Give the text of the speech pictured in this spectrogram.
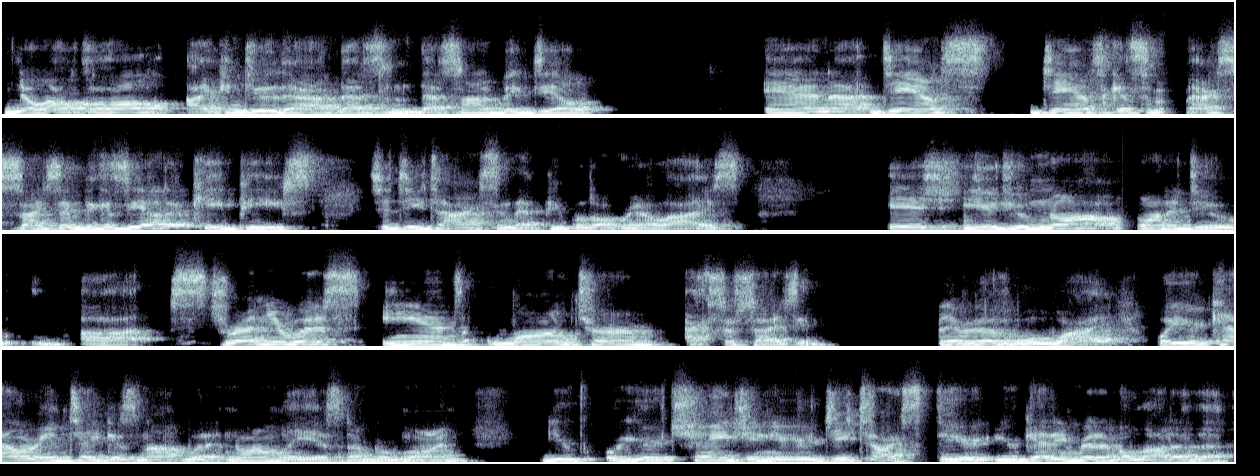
no alcohol. I can do that. That's that's not a big deal. And uh, dance, dance, get some exercise in because the other key piece to detoxing that people don't realize is you do not want to do uh, strenuous and long-term exercising. And everybody goes, well, why? Well, your calorie intake is not what it normally is. Number one, you you're changing your detox. You're, you're getting rid of a lot of the,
